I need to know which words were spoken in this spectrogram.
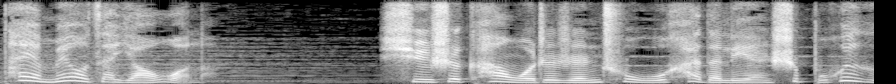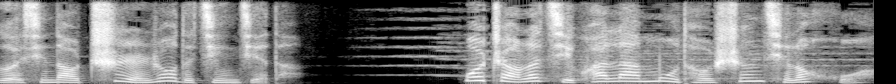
他也没有再咬我了。许是看我这人畜无害的脸是不会恶心到吃人肉的境界的。我找了几块烂木头，生起了火，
